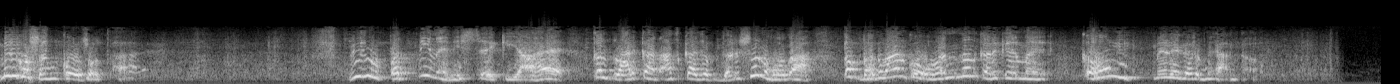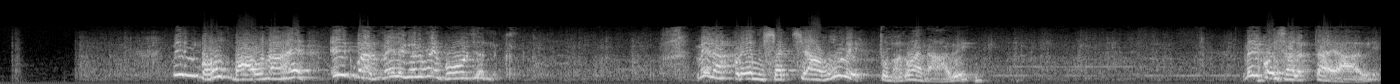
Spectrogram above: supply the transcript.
मेरे को संकोच होता है। विदुर पत्नी ने निश्चय किया है, कल द्वारकानाथ का जब दर्शन होगा, तब भगवान को वंदन करके मैं कहूँगी, मेरे घर में आना मेरी बहुत भावना है। एक बार मेरे घर में भोजन कर मेरा प्रेम सच्चा हुए तो भगवान आवे। मेरे को ऐसा लगता है आवे।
